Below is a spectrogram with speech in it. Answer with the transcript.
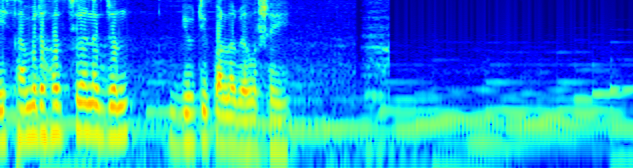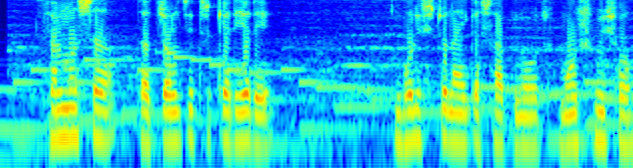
এই সামিরা হক ছিলেন একজন বিউটি পার্লার ব্যবসায়ী। সালমান শাহ তার চলচ্চিত্র ক্যারিয়ারে বলিষ্ঠ নায়িকা শাবনূর, মৌসুমী সহ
